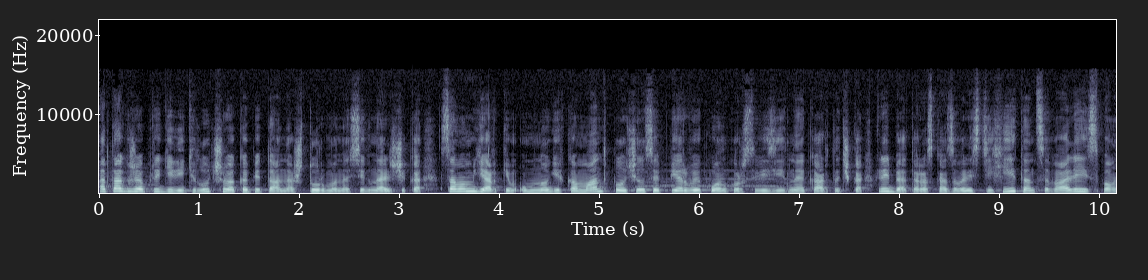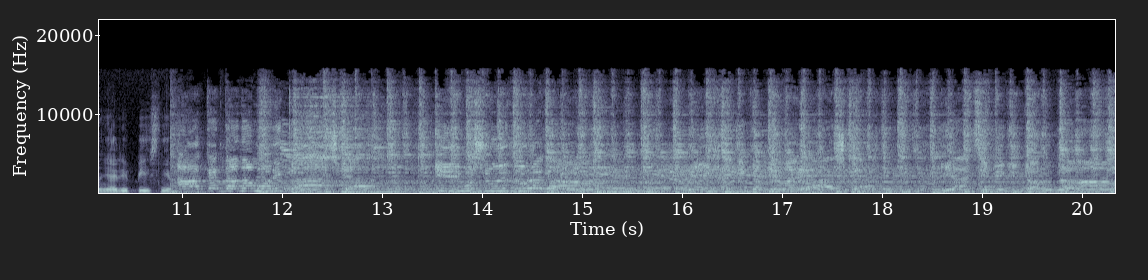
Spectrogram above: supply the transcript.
а также определить лучшего старшего капитана, штурмана, сигнальщика. Самым ярким у многих команд получился первый конкурс «Визитная карточка». Ребята рассказывали стихи, танцевали и исполняли песни. А я тебе гитару дам.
